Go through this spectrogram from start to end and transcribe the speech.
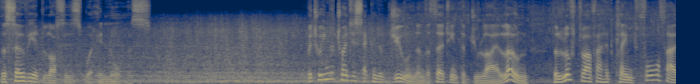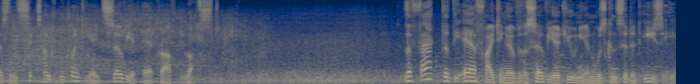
the Soviet losses were enormous. Between the 22nd of June and the 13th of July alone, the Luftwaffe had claimed 4,628 Soviet aircraft lost. The fact that the air fighting over the Soviet Union was considered easy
